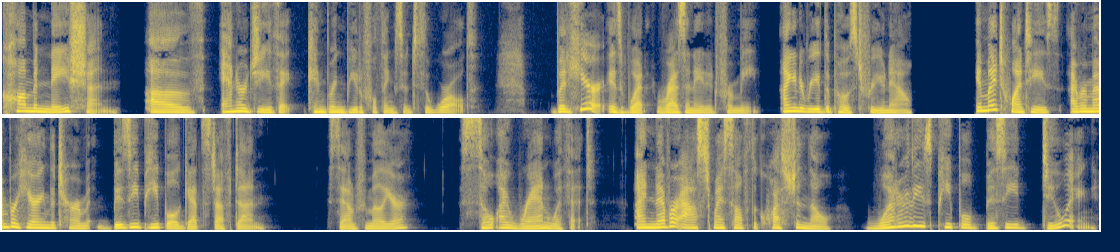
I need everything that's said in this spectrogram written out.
combination of energy that can bring beautiful things into the world. But here is what resonated for me. I'm going to read the post for you now. In my 20s, I remember hearing the term busy people get stuff done. Sound familiar? So I ran with it. I never asked myself the question, though what are these people busy doing?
